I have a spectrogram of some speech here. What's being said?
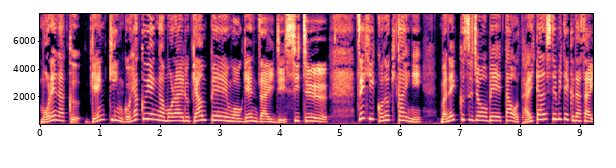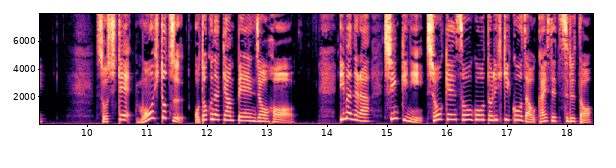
漏れなく現金500円がもらえるキャンペーンを現在実施中。ぜひこの機会に、マネックス上ベータを体感してみてください。そして、もう一つ、お得なキャンペーン情報。今なら、新規に証券総合取引口座を開設すると、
